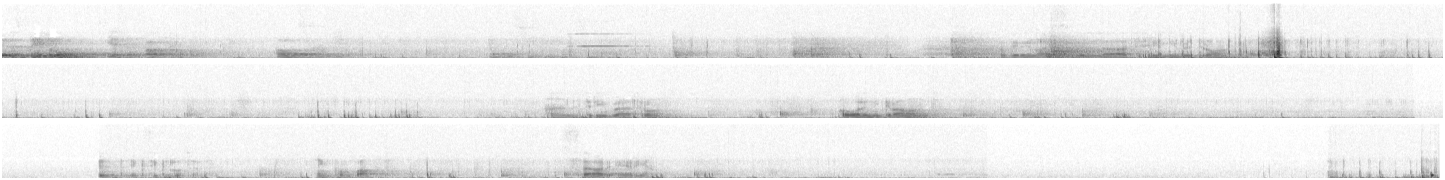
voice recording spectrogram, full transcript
There is maid room Yes, sir. Outside. outside. Yes. Can I see? A very nice villa, three bedroom. And three bathroom. All in the ground. ett exekulotet, en kombant, sär area.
